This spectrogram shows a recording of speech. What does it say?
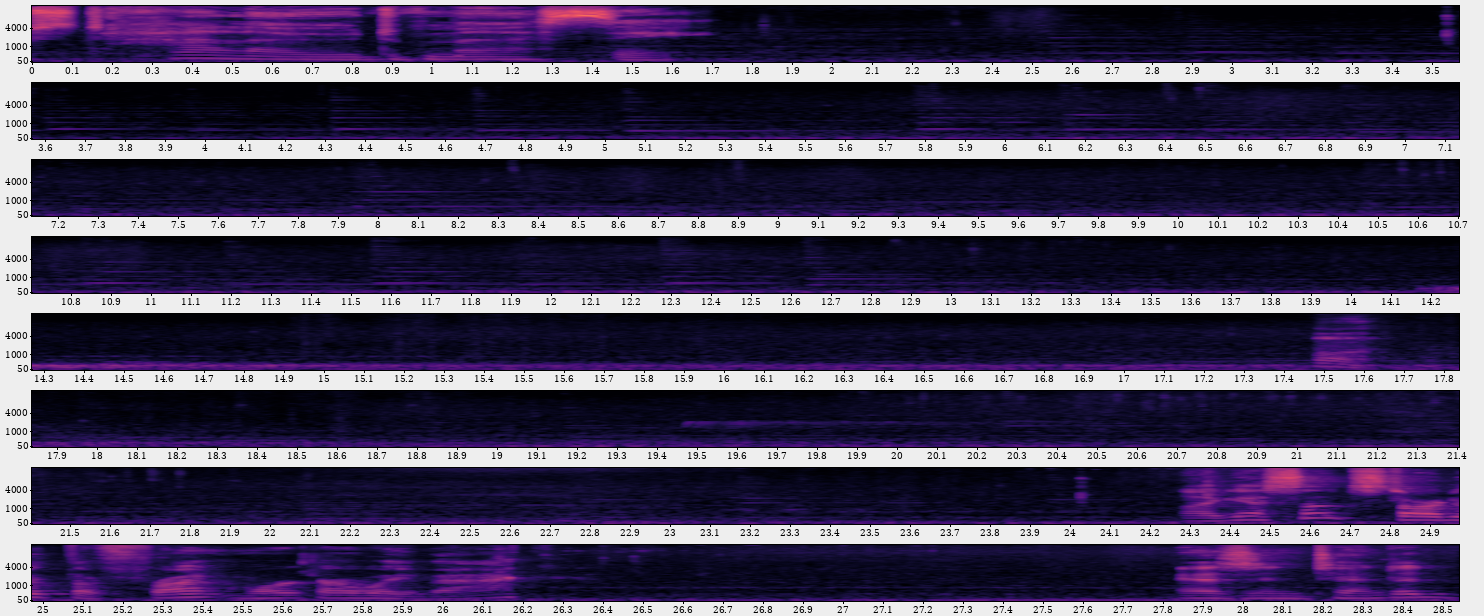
Most hallowed mercy. I guess let's start at the front work our way back. As intended.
